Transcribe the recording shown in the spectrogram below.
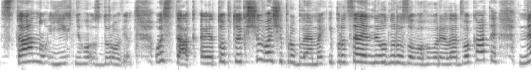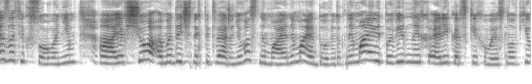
стану їхнього здоров'я? Ось так. Е, Тобто, якщо ваші проблеми, і про це неодноразово говорили адвокати, не зафіксовані. Якщо медичних підтверджень у вас немає, немає довідок, немає відповідних е, лікарських висновків,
